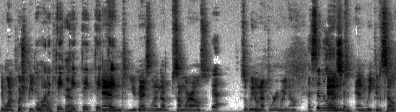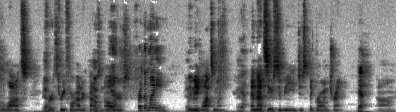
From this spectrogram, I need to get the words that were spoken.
they want to push They people want to out, take, Yeah. take, take, take, and take. you guys will end up somewhere else. Yeah. So we don't have to worry about you now, Assimilation. and and we can sell the lots Yeah. for three four hundred thousand yeah. dollars. For the money. We make lots of money, Yeah. and that seems to be just the growing trend. Yeah. Um,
